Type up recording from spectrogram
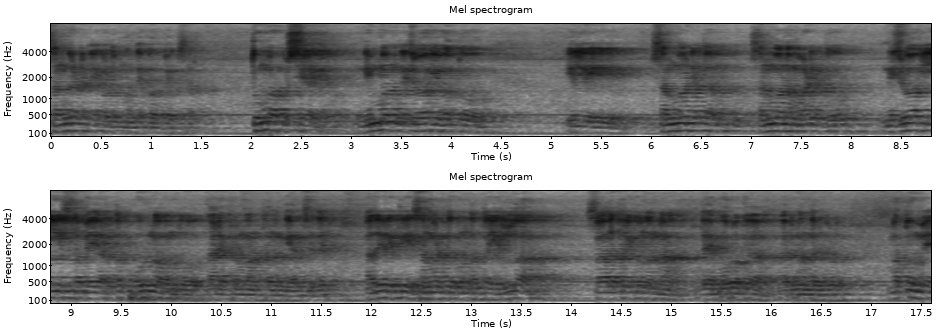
ಸಂಘಟನೆಗಳು ಮುಂದೆ ಬರಬೇಕು ಸರ್. ತುಂಬ ಖುಷಿಯಾಯಿತು ನಿಮ್ಮನ್ನು ನಿಜವಾಗಿ ಇವತ್ತು ಇಲ್ಲಿ ಸನ್ಮಾನಿತ, ಸನ್ಮಾನ ಮಾಡಿದ್ದು ನಿಜವಾಗಿ ಈ ಸಭೆಯ ಅರ್ಥಪೂರ್ಣ ಒಂದು ಕಾರ್ಯಕ್ರಮ ಅಂತ ನನಗೆ ಅನಿಸಿದೆ. ಅದೇ ರೀತಿ ಸಮರ್ಥಗೊಂಡಂತ ಎಲ್ಲ ಸಾಧಕರಿಗೂ ನನ್ನ ಹೃದಯಪೂರ್ವಕ ಅಭಿನಂದನೆಗಳು. ಮತ್ತೊಮ್ಮೆ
